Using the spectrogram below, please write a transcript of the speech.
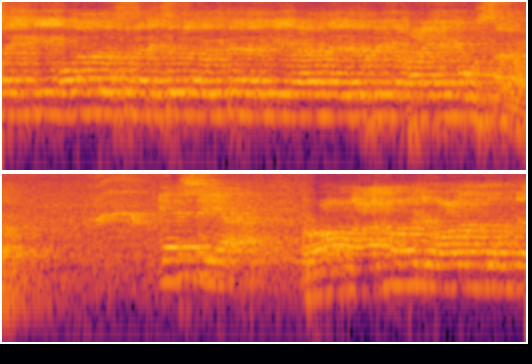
റോം ക്രിസ്തു സൈന്യം മൂന്നാം ദിവസം മരിച്ചവരുടെ വീട്ടിൽ നൽകി വേണമെന്ന് എഴുതപ്പെട്ടിരിക്കുന്ന പഴയ പുസ്തകം. റോം ആത്മാവിന്റെ വാളുന്നത് കൊണ്ട്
